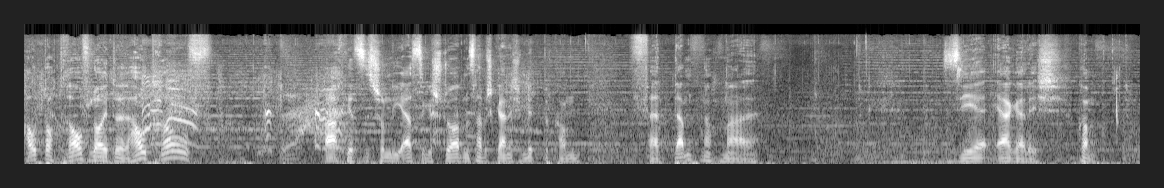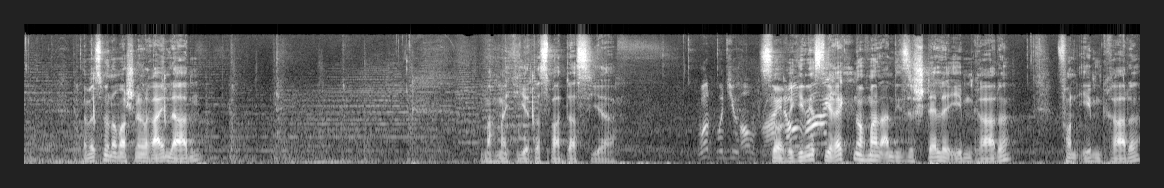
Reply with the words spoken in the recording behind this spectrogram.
Haut doch drauf, Leute. Haut drauf. Ach, jetzt ist schon die erste gestorben. Das habe ich gar nicht mitbekommen. Verdammt nochmal. Sehr ärgerlich. Komm. Dann müssen wir nochmal schnell reinladen. Mach mal hier. Das war das hier. So, wir gehen jetzt direkt nochmal an diese Stelle eben gerade. Von eben gerade.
